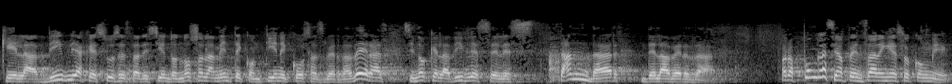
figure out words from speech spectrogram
Que la Biblia Jesús está diciendo no solamente contiene cosas verdaderas, sino que la Biblia es el estándar de la verdad. Ahora póngase a pensar en eso conmigo.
